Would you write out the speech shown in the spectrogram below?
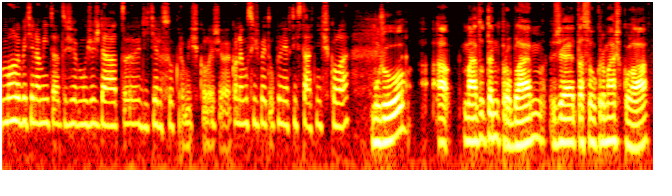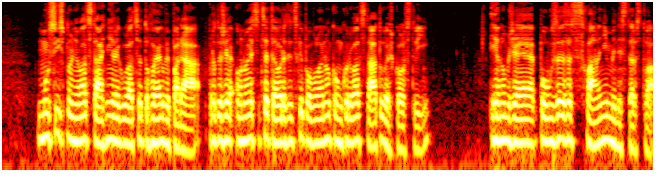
Mohli by ti namítat, že můžeš dát dítě do soukromé školy, že jo? Jako nemusíš být úplně v té státní škole. Můžu a má to ten problém, že ta soukromá škola musí splňovat státní regulace toho, jak vypadá, protože ono je sice teoreticky povoleno konkurovat státu ve školství, jenomže pouze ze schválení ministerstva.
